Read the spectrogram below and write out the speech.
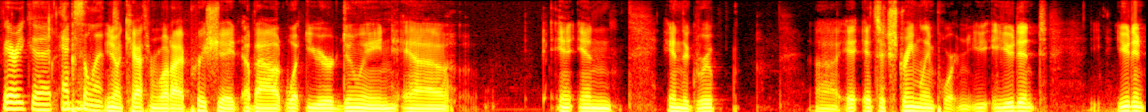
Very good. Mm-hmm. Excellent. You know, Catherine, what I appreciate about what you're doing uh, in, in, in the group, uh, it, it's extremely important. You, you didn't you didn't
